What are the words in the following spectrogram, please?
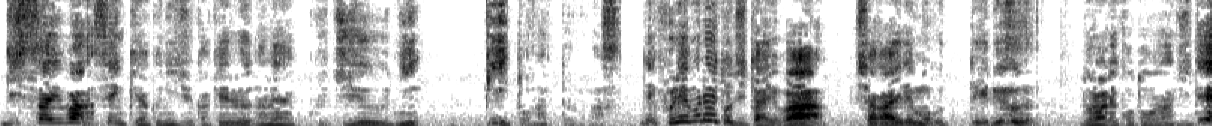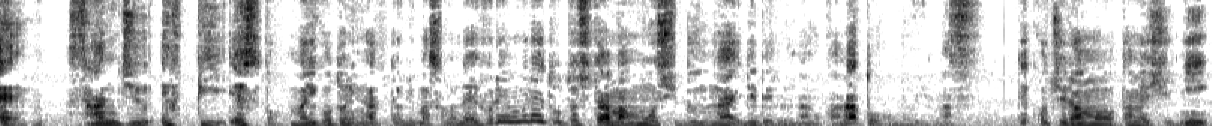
実際は 1920×712p となっております。で、フレームレート自体は、社外でも売っているドラレコと同じで 30fps と、まあ、いうことになっておりますので、フレームレートとしてはま申し分ないレベルなのかなと思います。で、こちらも試しに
